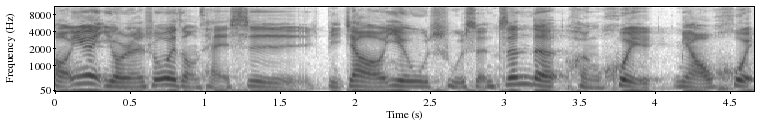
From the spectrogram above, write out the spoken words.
好，因为有人说魏总裁是比较业务出身，真的很会描绘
